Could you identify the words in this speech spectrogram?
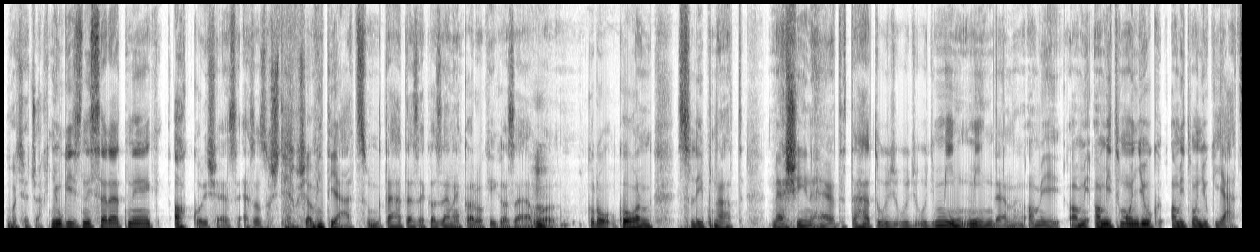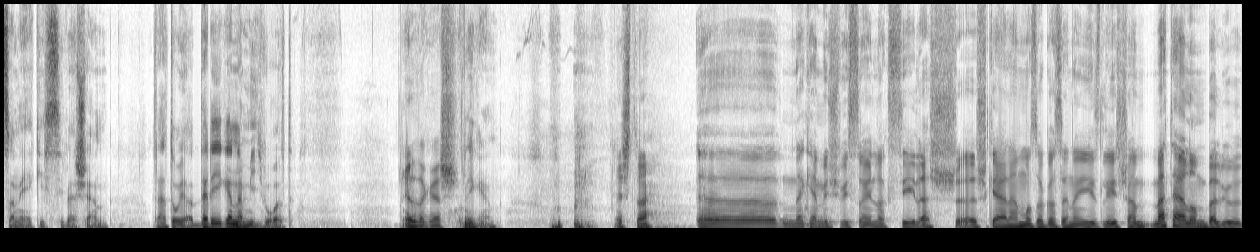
hogyha csak nyugizni szeretnék, akkor is ez, ez az a stílus, amit játszunk. Tehát ezek a zenekarok igazából. Kro- Korn, Slipknot, Machine Head, tehát úgy, úgy, úgy min, minden, ami, ami, amit, mondjuk, amit mondjuk játszanék is szívesen. Tehát olyan. De régen nem így volt. Érdekes. Igen. És te? Ö, nekem is viszonylag széles skálán mozog a zenei ízlésem. Metalon belül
